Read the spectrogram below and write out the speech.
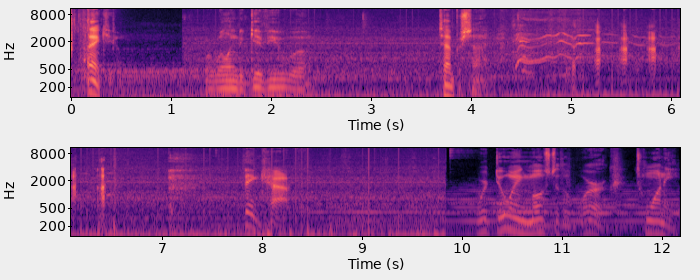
Thank you. We're willing to give you uh, 10%. Think half. We're doing most of the work, 20,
